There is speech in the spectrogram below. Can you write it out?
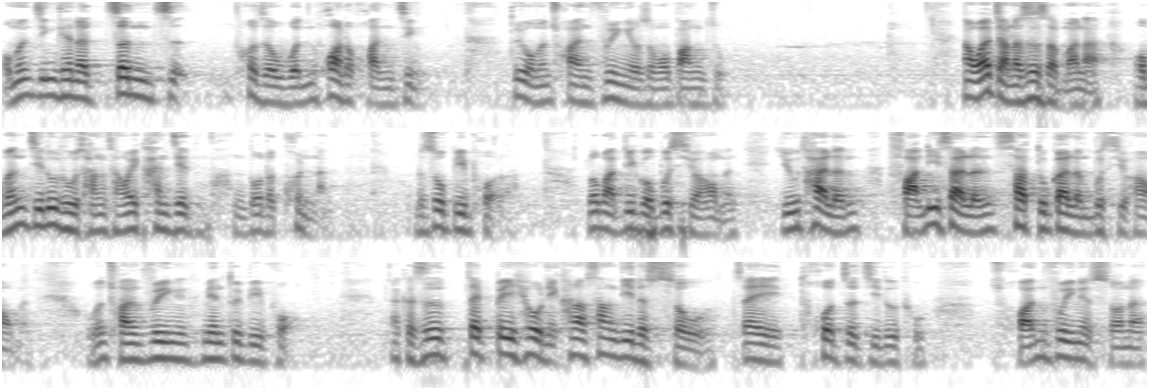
我们今天的政治或者文化的环境，对我们传福音有什么帮助？我要讲的是什么呢？我们基督徒常常会看见很多的困难，我们受逼迫了。罗马帝国不喜欢我们，犹太人、法利赛人、撒都该人不喜欢我们，我们传福音面对逼迫。那可是，在背后你看到上帝的手在拖着基督徒传福音的时候呢？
